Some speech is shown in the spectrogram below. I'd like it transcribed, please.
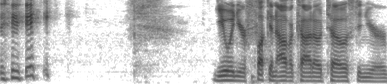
You and your fucking avocado toast and your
